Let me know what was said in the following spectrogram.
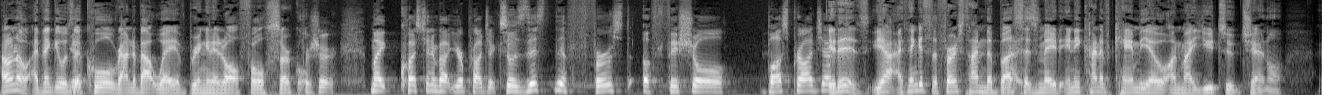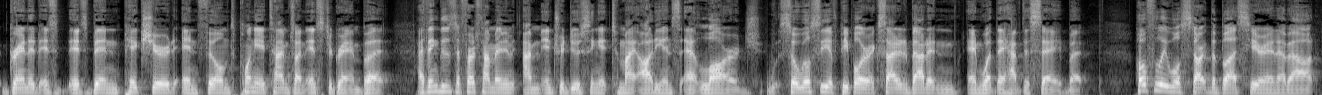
I don't know. I think it was a cool roundabout way of bringing it all full circle. For sure. Mike, question about your project. So is this the first official bus project? It is. Yeah, I think it's the first time the bus Nice. has made any kind of cameo on my YouTube channel. Granted, it's it's been pictured and filmed plenty of times on Instagram, but I think this is the first time I'm, I'm introducing it to my audience at large. So we'll see if people are excited about it and, and what they have to say. But hopefully, we'll start the bus here in about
